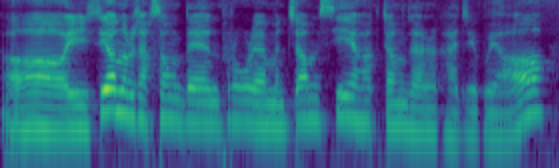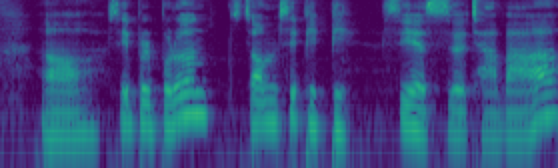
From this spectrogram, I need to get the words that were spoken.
어, 이 C언어로 작성된 프로그램은 .c의 확장자를 가지고요. 어, C++은 .cpp, CS, Java.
